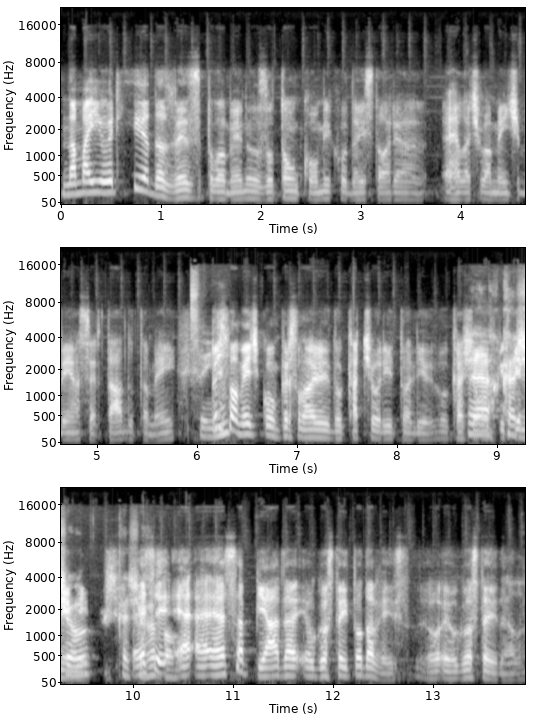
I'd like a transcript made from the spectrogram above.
Na maioria das vezes, pelo menos, o tom cômico da história é relativamente bem acertado também. sim. Principalmente com o personagem do cachorrito ali, o cachorro É, pequenininho. cachorro, cachorro Esse- é bom. é- é- essa piada eu gostei toda vez. Eu, eu gostei dela.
